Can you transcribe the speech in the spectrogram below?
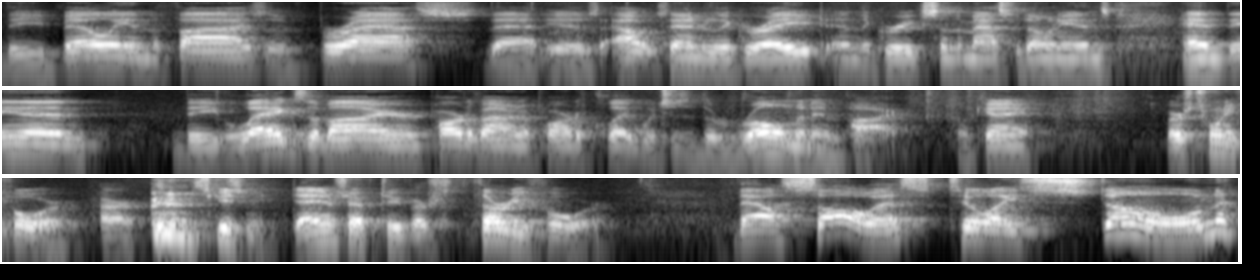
the belly and the thighs of brass that is Alexander the Great and the Greeks and the Macedonians, and then the legs of iron, part of iron and part of clay, which is the Roman Empire. Okay? Verse 24, or excuse me, Daniel chapter 2, verse 34. Thou sawest till a stone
